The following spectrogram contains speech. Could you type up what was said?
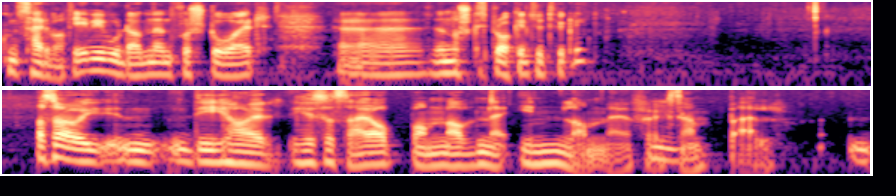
konservativ i hvordan den forstår det norske språkets utvikling? Altså, de har hissa seg opp om navnet Innlandet, f.eks. Mm.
